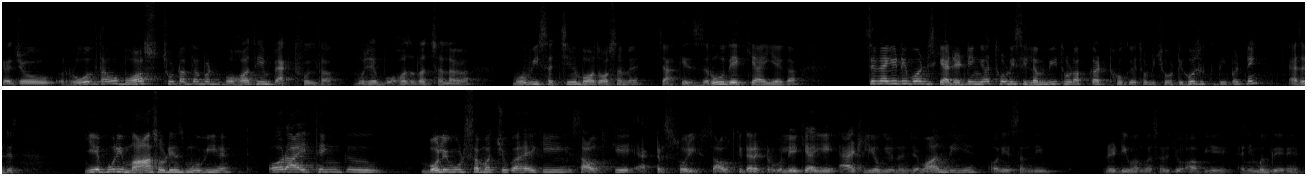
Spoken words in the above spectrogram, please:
का जो रोल था वो बहुत छोटा था बट बहुत ही इम्पैक्टफुल था। मुझे बहुत ज़्यादा अच्छा लगा। मूवी सच्ची में बहुत औसम है। जाके ज़रूर देख के आइएगा। सिर्फ़ नेगेटिव पॉइंट इसकी एडिटिंग है। थोड़ी सी लंबी, थोड़ा कट होकर थोड़ी छोटी हो सकती थी बट नहीं एज इट इज़ ये पूरी मास ऑडियंस मूवी है। और आई थिंक बॉलीवुड समझ चुका है कि साउथ के एक्टर्स सॉरी साउथ के डायरेक्टर को लेके आइए। एटली होगी, उन्होंने जवान दी है। और ये संदीप रेड्डी वांगा सर, जो अब ये एनिमल दे रहे हैं।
